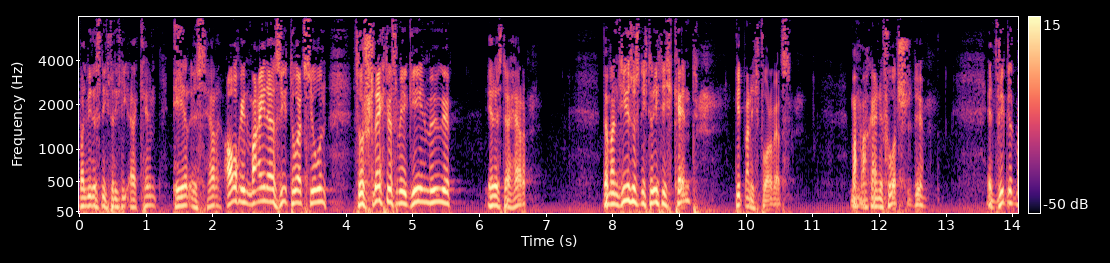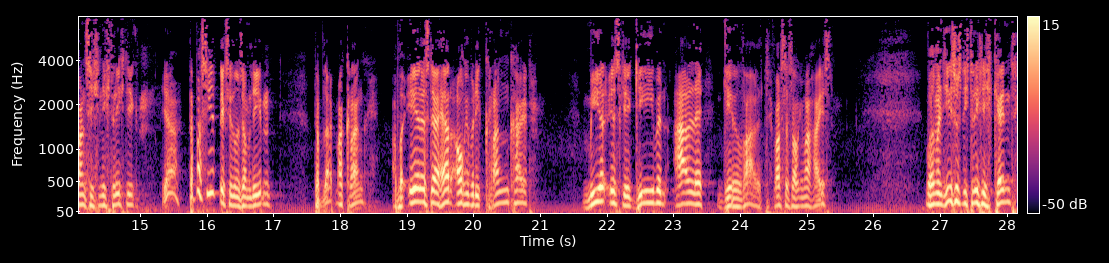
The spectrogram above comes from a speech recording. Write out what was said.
weil wir das nicht richtig erkennen. Er ist Herr. Auch in meiner Situation, so schlecht es mir gehen möge, er ist der Herr. Wenn man Jesus nicht richtig kennt, geht man nicht vorwärts macht man keine Fortschritte, entwickelt man sich nicht richtig. Ja, da passiert nichts in unserem Leben. Da bleibt man krank. Aber er ist der Herr auch über die Krankheit. Mir ist gegeben alle Gewalt, was das auch immer heißt. Weil man Jesus nicht richtig kennt,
